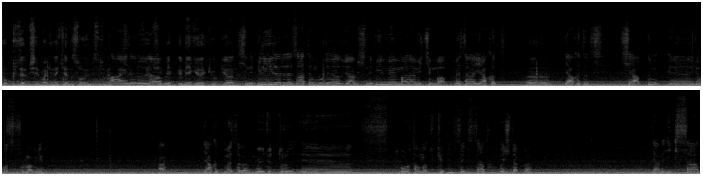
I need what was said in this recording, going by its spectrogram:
çok güzel bir şey. Makine kendisi oyun üstüne. Aynen öyle abi. Beklemeye gerek yok yani. Şimdi bilgileri de zaten burada yazıyor abi. Şimdi bilmeyen bir adam için bak mesela yakıt. Ha, ha. Yakıtı şey yaptım e, yolu sıfırlamayayım. Ha. Yakıt mesela mevcut turu e, ortalama tüketim 8 saat 45 dakika. Yani 2 saat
